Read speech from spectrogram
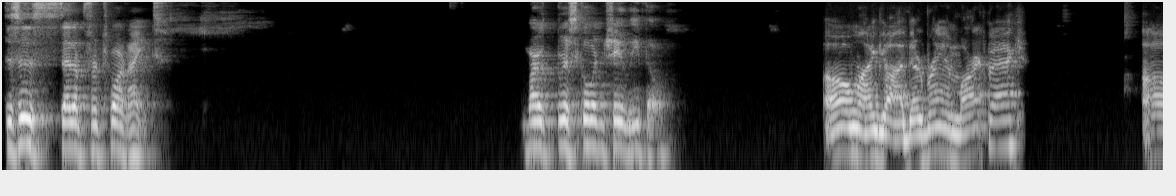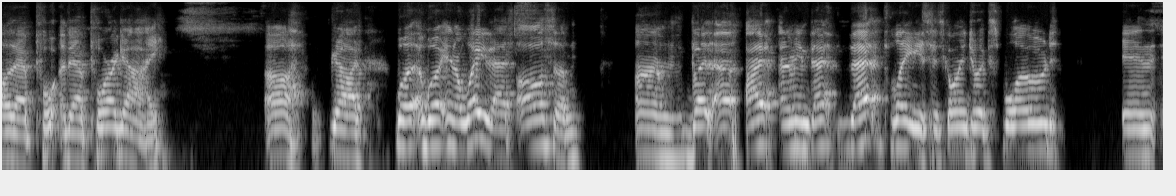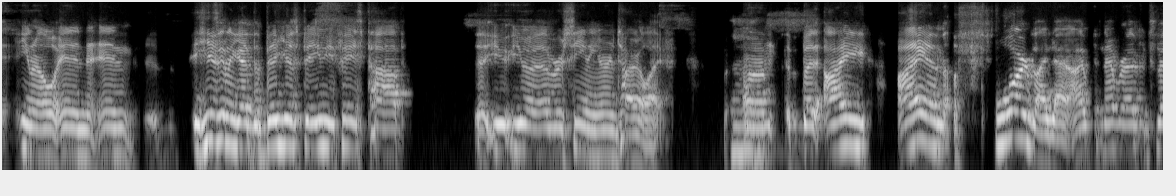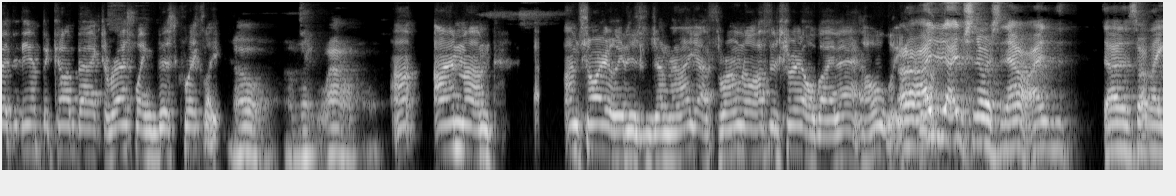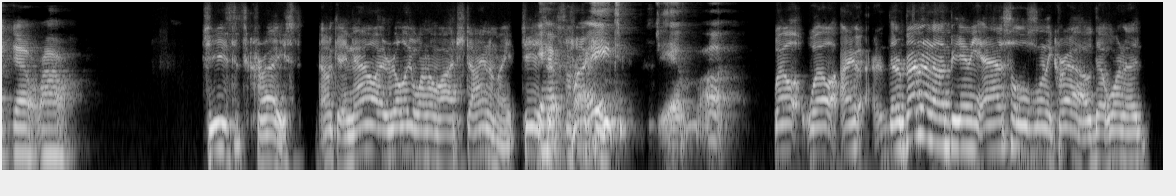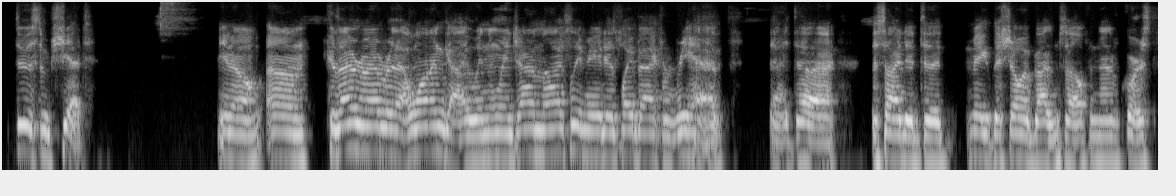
This is set up for tomorrow night. Mark Briscoe and Jay Lethal. Oh my God, they're bringing Mark back. Oh, that poor that poor guy. Oh God. Well, well, in a way, that's awesome. Um, but uh, I, I mean that that place is going to explode. In you know, in in he's going to get the biggest baby face pop that you you have ever seen in your entire life. Mm-hmm. Um, but I I am floored by that. I would never have expected him to come back to wrestling this quickly. Oh, I'm like, wow. Uh, I'm um, I'm sorry, ladies and gentlemen. I got thrown off the trail by that. Holy! Uh, I I just noticed now. I that's so like uh, wow. Jesus Christ. Okay, now I really want to watch Dynamite. Jesus, yeah, right? Yeah, uh, well, well, I there better not be any assholes in the crowd that want to do some shit. You know, um, because I remember that one guy when when Jon Moxley made his way back from rehab, that uh, decided to make the show about himself, and then of course,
